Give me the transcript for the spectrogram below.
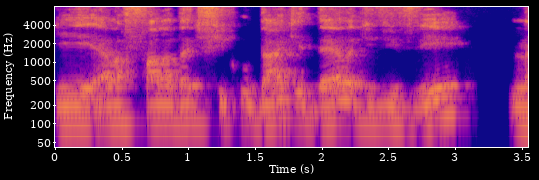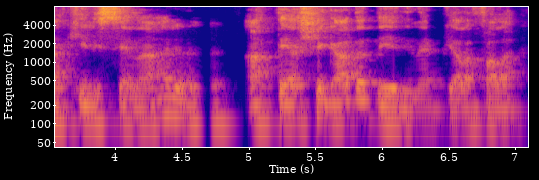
e ela fala da dificuldade dela de viver naquele cenário né, até a chegada dele, né? Porque ela fala:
